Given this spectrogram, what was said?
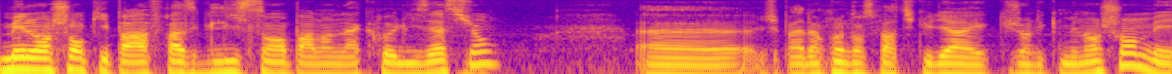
Mélenchon qui paraphrase glissant en parlant de la créolisation. Euh, J'ai pas d'incontence particulière avec Jean-Luc Mélenchon, mais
